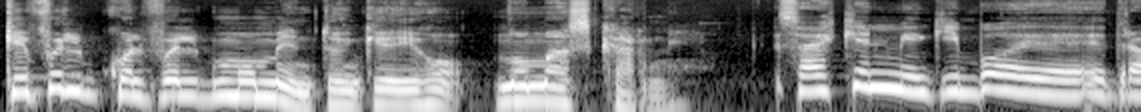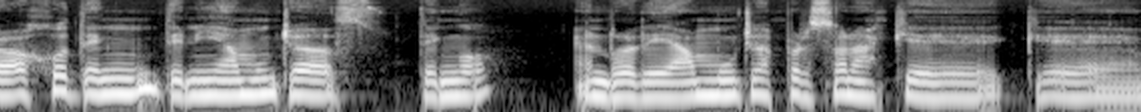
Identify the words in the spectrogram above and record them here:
¿Qué fue el, ¿Cuál fue el momento en que dijo, no más carne? Sabes que en mi equipo de, trabajo tenía muchas, tengo en realidad muchas personas que, que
